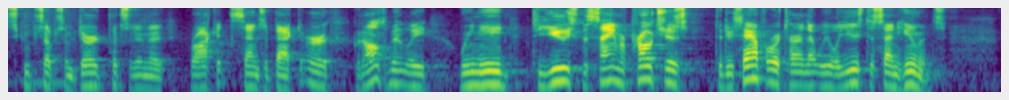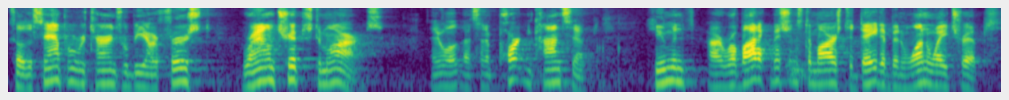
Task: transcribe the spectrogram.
scoops up some dirt, puts it in a rocket, sends it back to Earth. But ultimately, we need to use the same approaches to do sample return that we will use to send humans. So the sample returns will be our first round trips to Mars. Will, that's an important concept. Humans, our robotic missions to Mars to date have been one-way trips.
